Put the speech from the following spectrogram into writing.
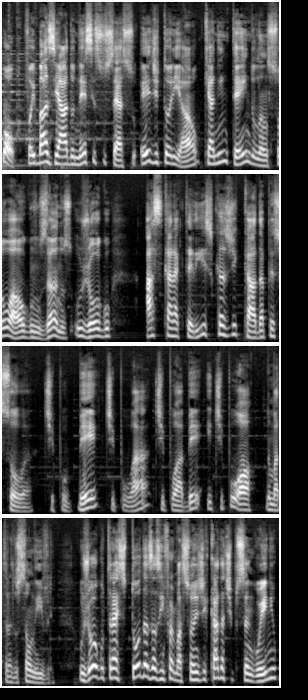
Bom, foi baseado nesse sucesso editorial que a Nintendo lançou há alguns anos o jogo As Características de Cada Pessoa, tipo B, tipo A, tipo AB e tipo O, numa tradução livre. O jogo traz todas as informações de cada tipo sanguíneo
